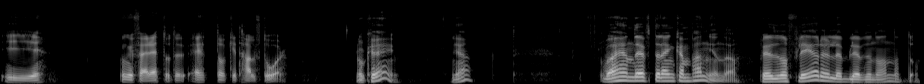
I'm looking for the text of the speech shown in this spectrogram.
i ungefär ett och ett, och ett halvt år. Okej, ja. Vad hände efter den kampanjen då? Blev det något fler eller blev det något annat då?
